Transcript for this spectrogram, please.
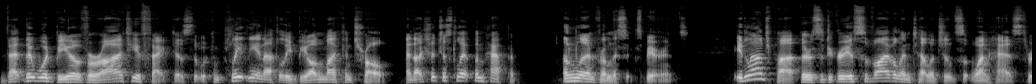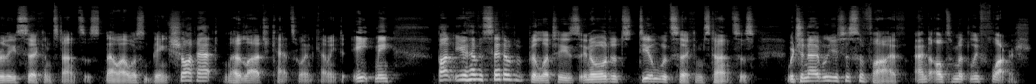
that there would be a variety of factors that were completely and utterly beyond my control, and I should just let them happen and learn from this experience. In large part, there is a degree of survival intelligence that one has through these circumstances. Now, I wasn't being shot at, no large cats weren't coming to eat me, but you have a set of abilities in order to deal with circumstances, which enable you to survive and ultimately flourish.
